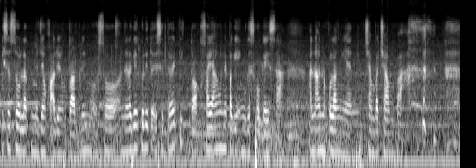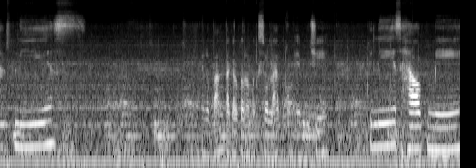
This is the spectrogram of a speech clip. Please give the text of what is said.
Isasulat mo dyan kung ano yung problem mo. So, ang nilagay ko dito is a dirty talk. So, hayaan mo na pag-i-English ko, guys, ha. Ano-ano ko lang yan. Chamba-chamba. Please. Ano pa? Ang tagal ko na magsulat. OMG. Please help me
